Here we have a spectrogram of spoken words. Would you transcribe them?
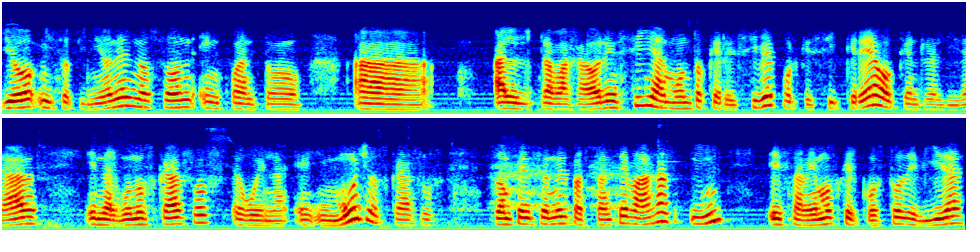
yo mis opiniones no son en cuanto a al trabajador en sí, al monto que recibe, porque sí creo que en realidad en algunos casos o en, en muchos casos son pensiones bastante bajas y eh, sabemos que el costo de vida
